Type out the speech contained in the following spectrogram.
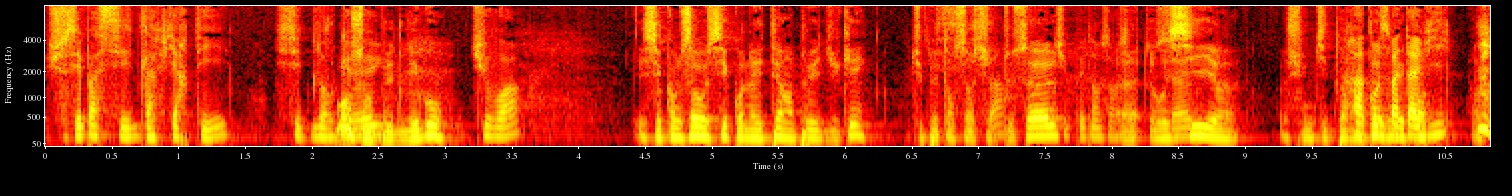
Je sais pas si c'est de la fierté, si c'est de Oh, c'est un l'orgueil, peu de l'ego. tu vois. Et c'est comme ça aussi qu'on a été un peu éduqué. Tu peux t'en C'est sortir ça. tout seul. Tu peux t'en sortir Euh, tout aussi, euh, je fais une petite Raconte parenthèse. pas mais ta quand- vie.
